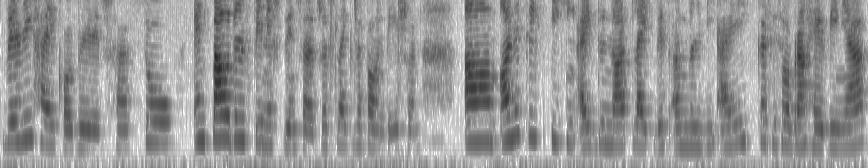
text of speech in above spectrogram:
Very high coverage siya. So, and powder finish din siya, just like the foundation. Um, honestly speaking, I do not like this under the eye kasi sobrang heavy niya.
